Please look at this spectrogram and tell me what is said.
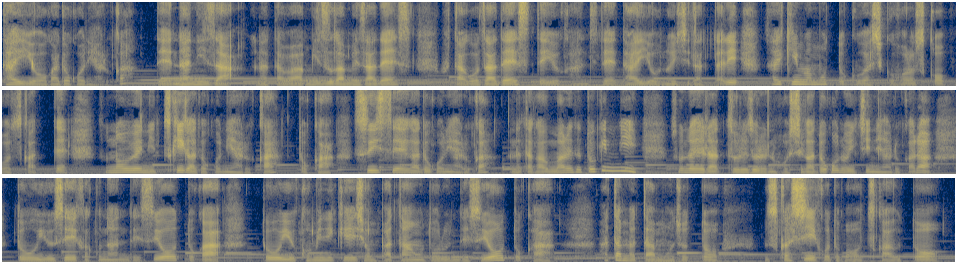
太陽がどこにあるか。で何座。あなたは水亀座です。双子座です。っていう感じで太陽の位置だったり最近はもっと詳しくホロスコープを使ってその上に月がどこにあるか。とか水星がどこにあるか。あなたが生まれた時にそれらそれぞれの星がどこの位置にあるからどういう性格なんですよ。とかどういうコミュニケーションパターンを取るんですよ。とかはたまたもうちょっと難しい言葉を使うと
